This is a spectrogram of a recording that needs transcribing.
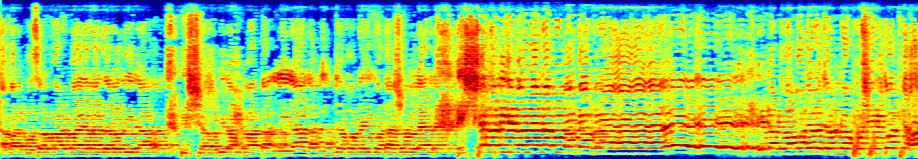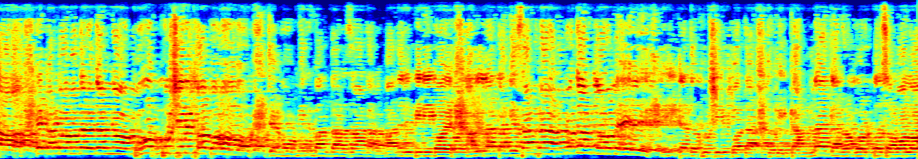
আমার মুসলমান ভাইয়েরা দরদিরা বিশ্ব নবী রহমাতাল লিল আলামিন যখন এই কথা শুনলেন বিশ্ব এইটা তো খুশির কথা। তুমি কান্না কেন করতেছো বলো?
